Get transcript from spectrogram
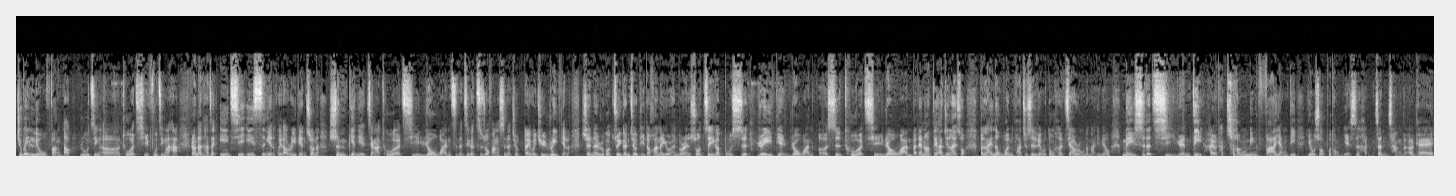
就被流放到如今呃土耳其附近了哈。然后呢，他在一七一四年回到瑞典之后呢，顺便也将啊土耳其肉丸子的这个制作方式呢，就带回去瑞典了。所以呢，如果追根究底的话呢，有很多人说这个。不是瑞典肉丸，而是土耳其肉丸。But then 对阿军来说，本来呢文化就是流动和交融的嘛，有没有？美食的起源地还有它成名发扬地有所不同，也是很正常的。OK，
